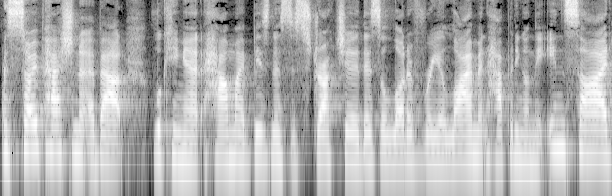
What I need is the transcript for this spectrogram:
so passionate about looking at how my business is structured. There's a lot of realignment happening on the inside.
